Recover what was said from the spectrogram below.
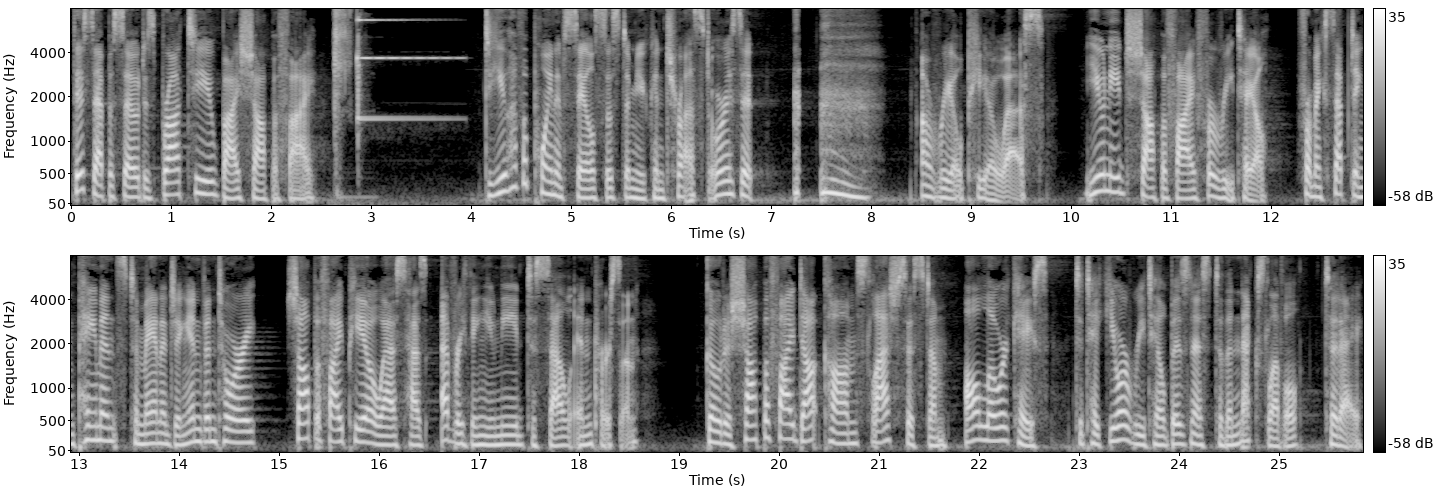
This episode is brought to you by Shopify. Do you have a point of sale system you can trust, or is it a real POS? You need Shopify for retail. From accepting payments to managing inventory, Shopify POS has everything you need to sell in person. Go to shopify.com/system all lowercase to take your retail business to the next level today.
